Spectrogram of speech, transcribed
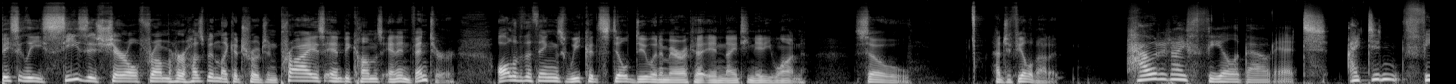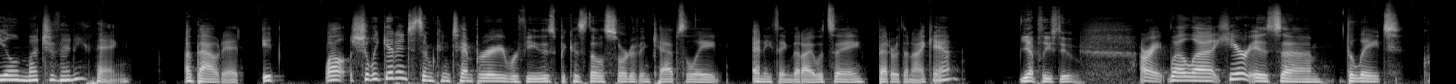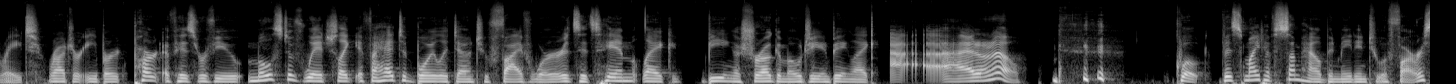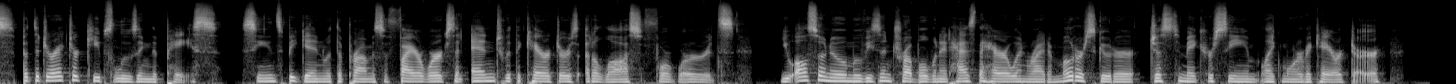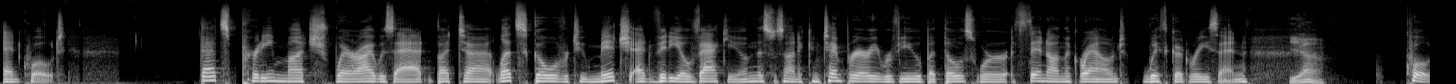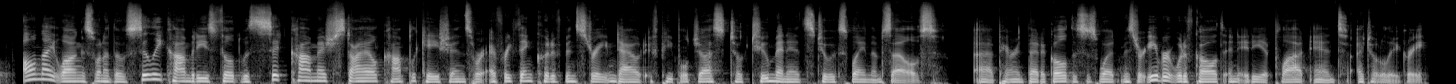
basically seizes Cheryl from her husband like a Trojan prize and becomes an inventor. All of the things we could still do in America in 1981. So, How'd you feel about it? How did I feel about it? I didn't feel much of anything about it. It well, shall we get into some contemporary reviews because those sort of encapsulate anything that I would say better than I can? Yeah, please do. All right. Well, uh, here is um, the late great Roger Ebert part of his review, most of which, like, if I had to boil it down to five words, it's him like being a shrug emoji and being like, I, I don't know. Quote, this might have somehow been made into a farce, but the director keeps losing the pace. Scenes begin with the promise of fireworks and end with the characters at a loss for words. You also know a movie's in trouble when it has the heroine ride a motor scooter just to make her seem like more of a character. End quote. That's pretty much where I was at, but uh, let's go over to Mitch at Video Vacuum. This was not a contemporary review, but those were thin on the ground with good reason. Yeah. Quote, All Night Long is one of those silly comedies filled with sitcomish style complications where everything could have been straightened out if people just took two minutes to explain themselves. Uh, parenthetical, this is what Mr. Ebert would have called an idiot plot, and I totally agree.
